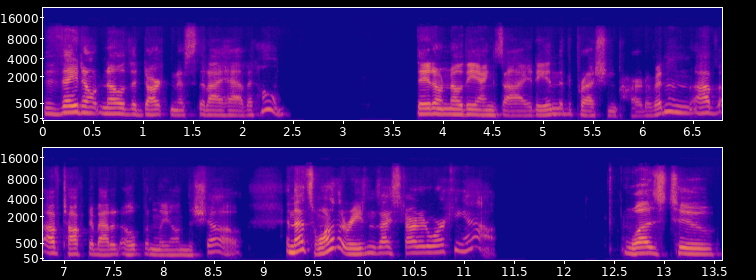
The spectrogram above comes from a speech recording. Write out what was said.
They don't know the darkness that I have at home. They don't know the anxiety and the depression part of it. And I've, I've talked about it openly on the show. And that's one of the reasons I started working out was to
